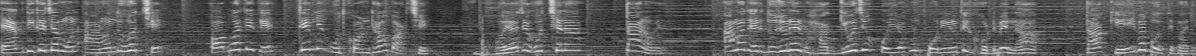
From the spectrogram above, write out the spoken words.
একদিকে যেমন আনন্দ হচ্ছে, অপরদিকে তেমনি উৎকণ্ঠাও বাড়ছে। ভয়ও যে হচ্ছে না, তা নয়। আমাদের দুজনের ভাগ্যেও যে ওই রকম পরিণতি ঘটবে না, তা কেই বা বলতে পারে?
